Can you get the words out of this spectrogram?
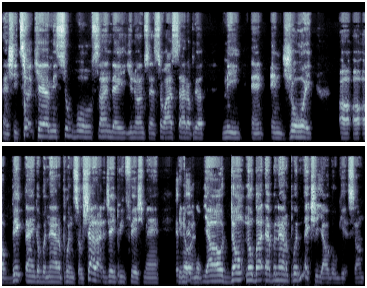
And she took care of me Super Bowl Sunday, you know what I'm saying? So I sat up here, me, and enjoyed a, a, a big thing of banana pudding. So shout out to JP Fish, man. You know, and if y'all don't know about that banana pudding, make sure y'all go get some.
